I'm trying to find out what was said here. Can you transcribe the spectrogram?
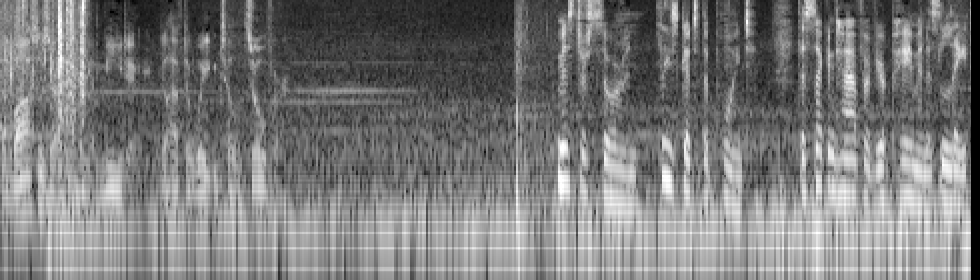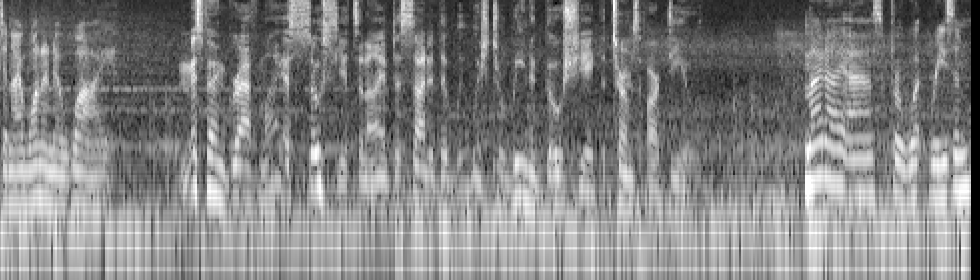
The bosses are having a meeting. You'll have to wait until it's over. Mr. Soren, please get to the point. The second half of your payment is late, and I want to know why. Miss Van Graff, my associates and I have decided that we wish to renegotiate the terms of our deal. Might I ask for what reason?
